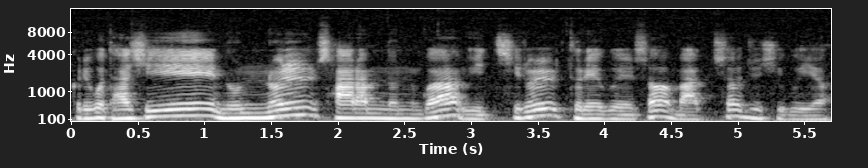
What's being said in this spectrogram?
그리고 다시 눈을 사람 눈과 위치를 드래그해서 맞춰 주시고요.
